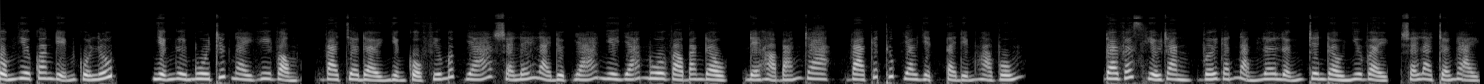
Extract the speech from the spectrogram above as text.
cũng như quan điểm của Loop. Những người mua trước này hy vọng và chờ đợi những cổ phiếu mất giá sẽ lấy lại được giá như giá mua vào ban đầu để họ bán ra và kết thúc giao dịch tại điểm hòa vốn. Davis hiểu rằng với gánh nặng lơ lửng trên đầu như vậy sẽ là trở ngại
